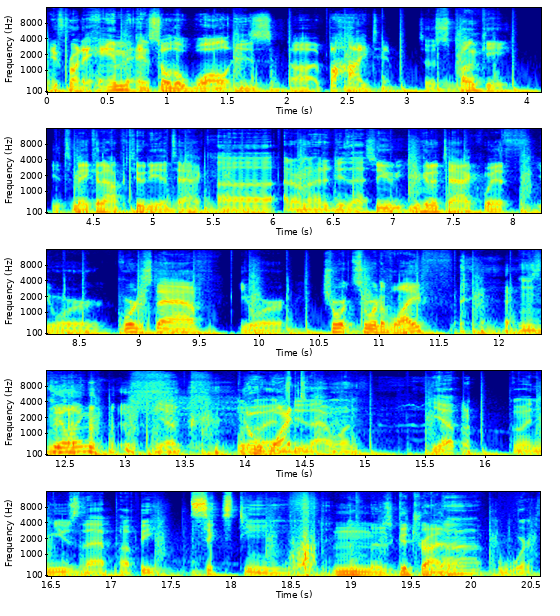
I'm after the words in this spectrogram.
in front of him, and so the wall is uh behind him. So Spunky, you get to make an opportunity attack. Uh, I don't know how to do that. So you, you can attack with your quarterstaff, your short sword of life stealing. Yep. We'll No, go ahead what? and do that one. Yep. Go ahead and use that puppy. 16. Mm, it was a good try though. Not worth.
